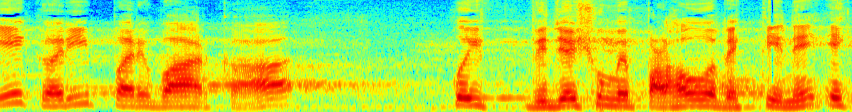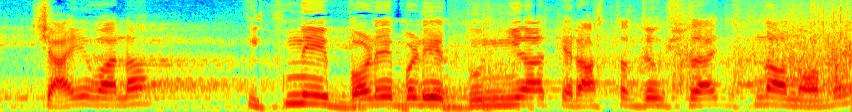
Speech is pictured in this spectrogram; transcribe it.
एक गरीब परिवार का कोई विदेशों में पढ़ा हुआ व्यक्ति ने एक चाय वाला इतने बड़े बड़े दुनिया के राष्ट्राध्यक्ष इतना नॉर्मल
